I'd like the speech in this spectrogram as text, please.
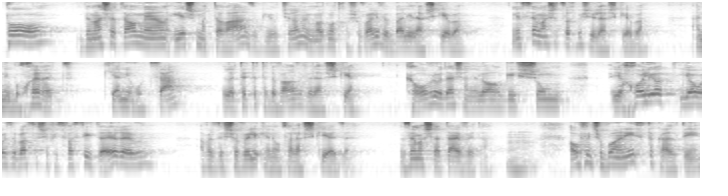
פה, במה שאתה אומר, יש מטרה, הזוגיות שלנו היא מאוד מאוד חשובה לי ובא לי להשקיע בה. אני אעשה מה שצריך בשביל להשקיע בה. אני בוחרת כי אני רוצה לתת את הדבר הזה ולהשקיע. קרוב ליודע שאני לא ארגיש שום... יכול להיות, יואו, איזה באסה שפספסתי את הערב, אבל זה שווה לי כי אני רוצה להשקיע את זה. זה מה שאתה הבאת. האופן שבו אני הסתכלתי,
